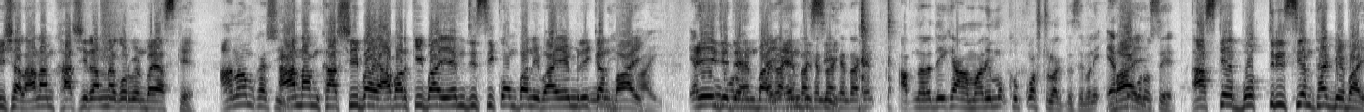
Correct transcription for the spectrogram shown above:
বিশাল। আনাম খাসি রান্না করবেন ভাই আজকে। আনাম খাসি? আনাম খাসি ভাই আবার কি ভাই এমজিসি কোম্পানি ভাই আমেরিকান ভাই। এই যে দেখেন ভাই রাখেন, রাখেন, রাখেন। আপনারা দেখে আমারই খুব কষ্ট লাগতেছে মানে এত বড় সেট আজকে বত্রিশ সিএম থাকবে ভাই।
